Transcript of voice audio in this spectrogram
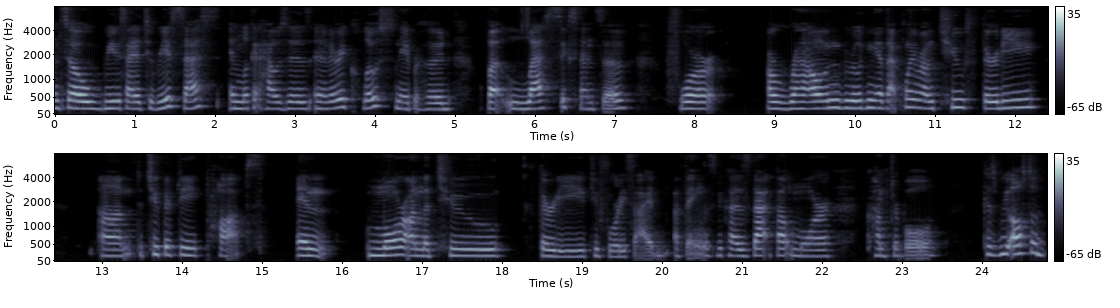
and so we decided to reassess and look at houses in a very close neighborhood, but less expensive for around, we were looking at that point around 230 um, to 250 tops and more on the two 30 to 40 side of things because that felt more comfortable. Because we also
